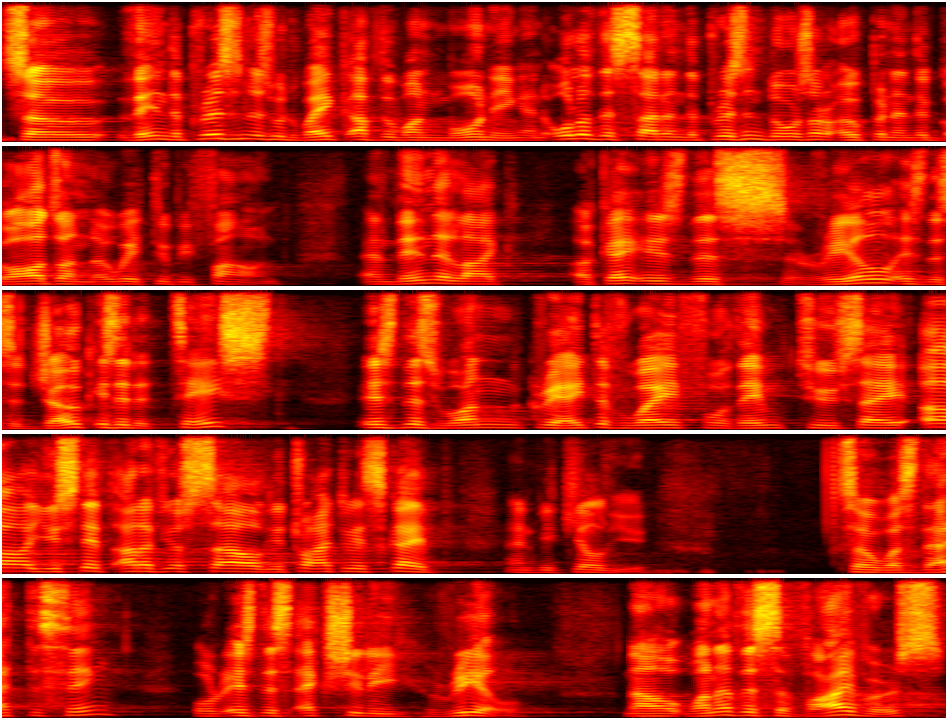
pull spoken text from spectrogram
So then the prisoners would wake up the one morning, and all of a sudden the prison doors are open and the guards are nowhere to be found. And then they're like, okay, is this real? Is this a joke? Is it a test? Is this one creative way for them to say, oh, you stepped out of your cell, you tried to escape, and we kill you? So was that the thing? Or is this actually real? Now, one of the survivors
